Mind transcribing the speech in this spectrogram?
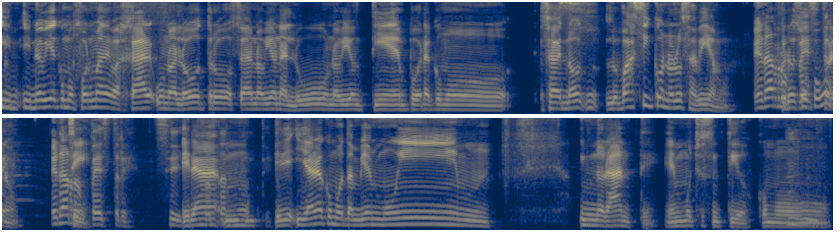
Y, no había como forma de bajar uno al otro, o sea, no había una luz, no había un tiempo, era como, o sea, no, lo básico no lo sabíamos. Era rupestre. Era rupestre, sí. Era, Y era como también muy mm, ignorante en muchos sentidos, como,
